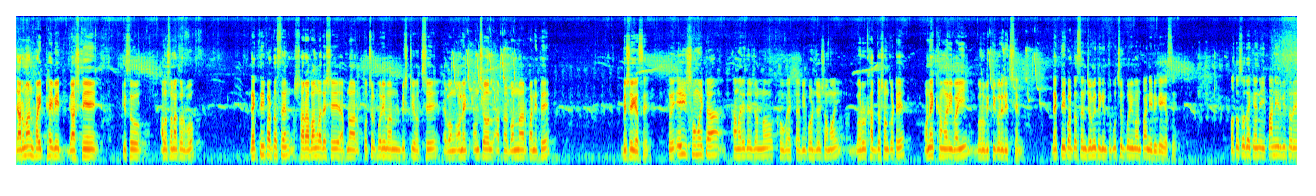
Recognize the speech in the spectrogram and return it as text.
জার্মান হোয়াইট হাইব্রিড গাছ নিয়ে কিছু আলোচনা করব। দেখতেই পারতেছেন, সারা বাংলাদেশে আপনার প্রচুর পরিমাণ বৃষ্টি হচ্ছে এবং অনেক অঞ্চল আপনার বন্যার পানিতে বেসে গেছে। তো এই সময়টা খামারিদের জন্য খুব একটা বিপর্যয় সময়। গরুর খাদ্য সংকটে অনেক খামারি বাই গরু বিক্রি করে দিচ্ছেন। দেখতেই পারতেছেন, জমিতে কিন্তু প্রচুর পরিমাণ পানি ঢুকে গেছে। অথচ দেখেন এই পানির ভিতরে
